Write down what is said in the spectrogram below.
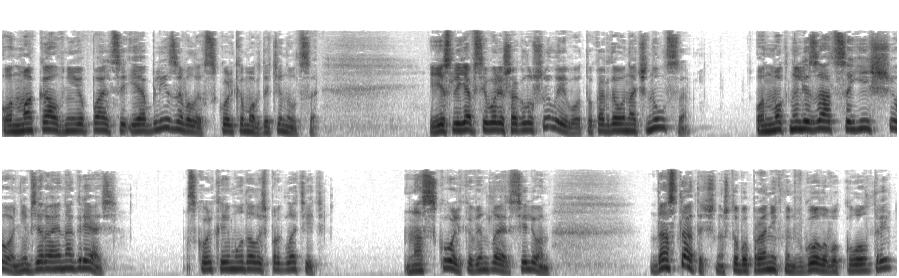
Он макал в нее пальцы и облизывал их, сколько мог дотянуться. И если я всего лишь оглушила его, то когда он очнулся, он мог нализаться еще, невзирая на грязь. Сколько ему удалось проглотить? Насколько Виндлайер силен? Достаточно, чтобы проникнуть в голову Колтри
